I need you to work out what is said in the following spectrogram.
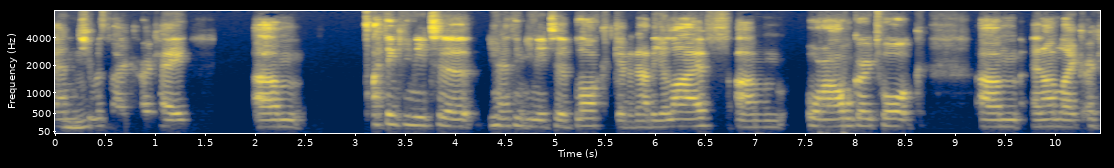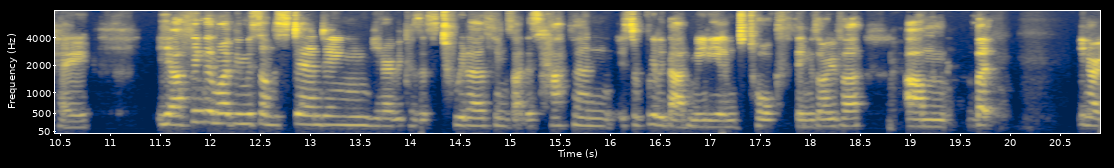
and mm-hmm. she was like, "Okay, um, I think you need to, you know, I think you need to block, get it out of your life, um, or I'll go talk." Um, and I'm like, "Okay." Yeah, I think there might be misunderstanding, you know, because it's Twitter, things like this happen. It's a really bad medium to talk things over. Um, but you know,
